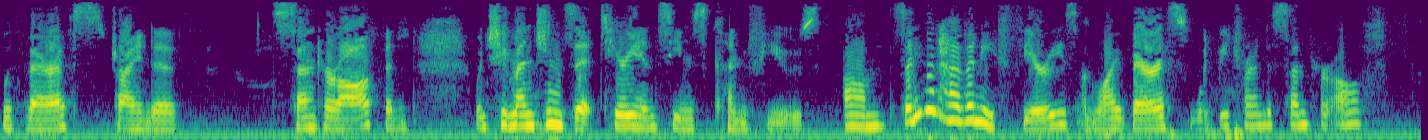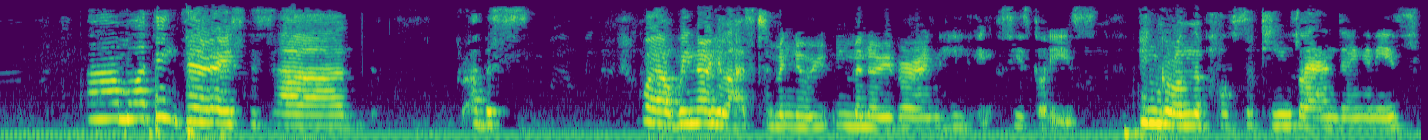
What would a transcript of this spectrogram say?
with Varys trying to send her off, and when she mentions it, Tyrion seems confused. Um, does anyone have any theories on why Varys would be trying to send her off? Um, well, I think Varys is, uh, well, we know he likes to maneuver and he thinks he's got his finger on the pulse of King's Landing and he's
